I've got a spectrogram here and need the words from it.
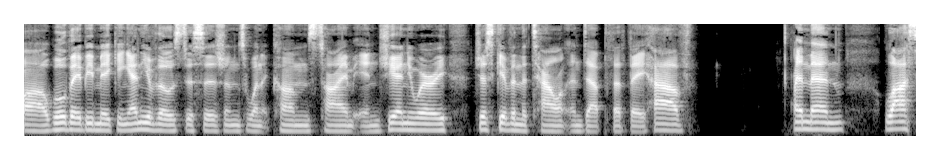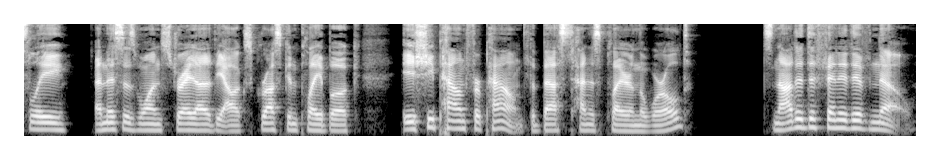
uh, will they be making any of those decisions when it comes time in January, just given the talent and depth that they have? And then lastly, and this is one straight out of the Alex Gruskin playbook, is she pound for pound the best tennis player in the world? It's not a definitive no,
